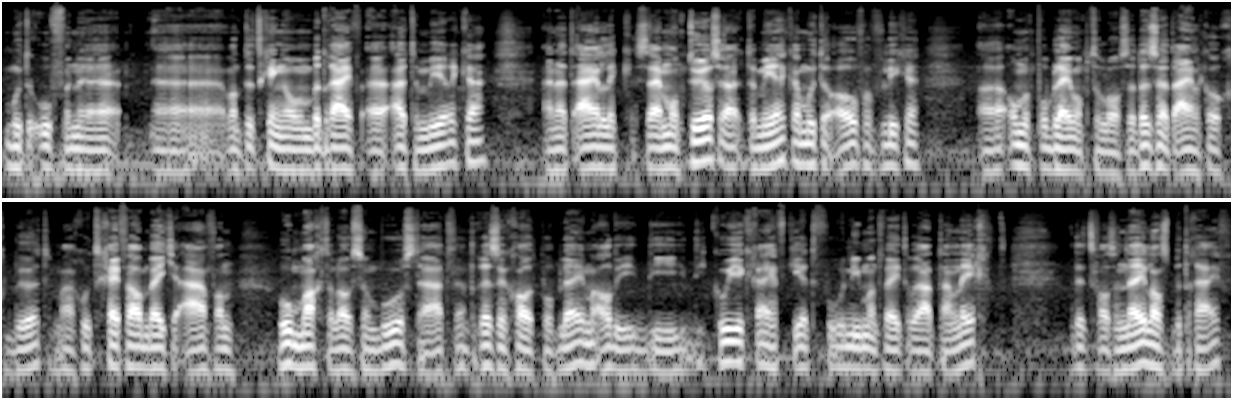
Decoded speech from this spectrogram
moeten oefenen. Uh, want dit ging om een bedrijf uit Amerika. En uiteindelijk zijn monteurs uit Amerika moeten overvliegen uh, om het probleem op te lossen. Dat is uiteindelijk ook gebeurd. Maar goed, geeft wel een beetje aan van hoe machteloos zo'n boer staat. Want er is een groot probleem. Al die, die, die koeien krijgen verkeerd voer. Niemand weet waar het aan ligt. Dit was een Nederlands bedrijf.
